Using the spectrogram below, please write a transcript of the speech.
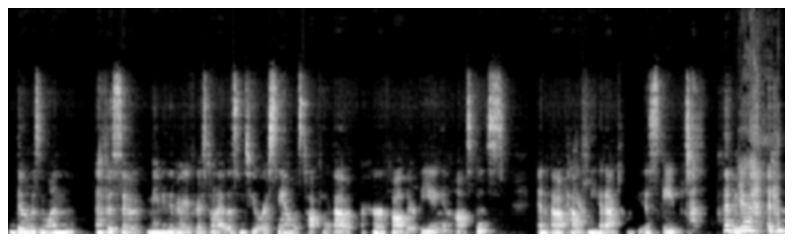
there was one episode maybe the very first one i listened to where sam was talking about her father being in hospice and about how yeah. he had actually escaped yeah. and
